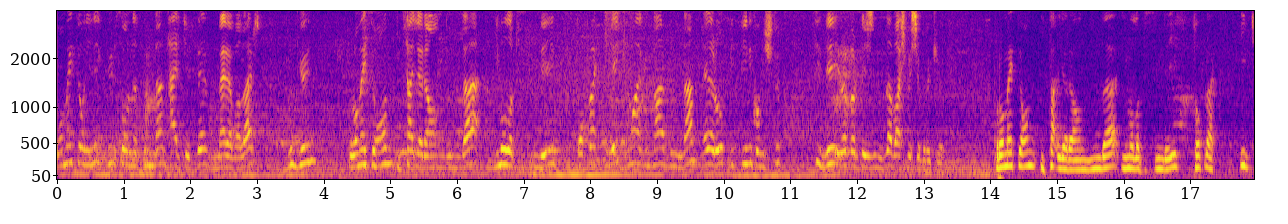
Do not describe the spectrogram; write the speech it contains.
Prometheon ile gün sonrasından herkese merhabalar. Bugün Prometheon İtalya roundunda Imola pistindeyiz. Toprak ile Cuma günün ardından neler olup bittiğini konuştuk. Sizi röportajımızda baş başa bırakıyoruz. Prometheon İtalya roundunda Imola pistindeyiz. Toprak ilk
